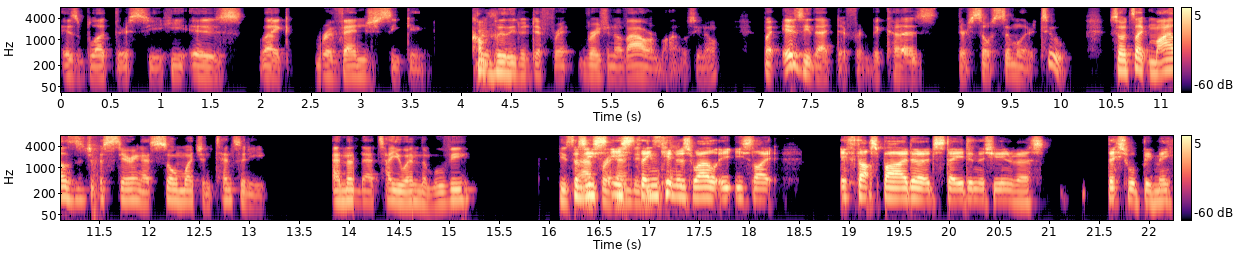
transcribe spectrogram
is bloodthirsty. He is like revenge seeking. Completely mm-hmm. different version of our Miles, you know. But is he that different? Because they're so similar too. So it's like Miles is just staring at so much intensity and then that's how you end the movie. He's because he's, he's thinking he's... as well. He's like, if that spider had stayed in this universe, this would be me.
